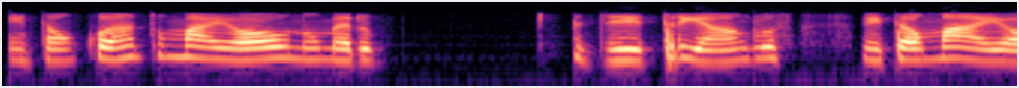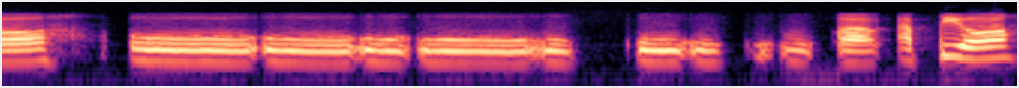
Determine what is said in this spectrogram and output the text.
Então, quanto maior o número de triângulos, então maior o, o, o, o, o a, a, pior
